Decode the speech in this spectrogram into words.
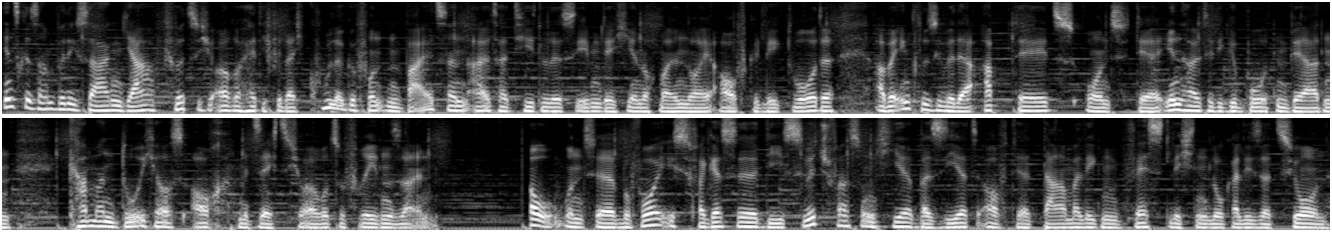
insgesamt würde ich sagen, ja, 40 Euro hätte ich vielleicht cooler gefunden, weil es ein ein alter Titel ist, eben der hier nochmal neu aufgelegt wurde. Aber inklusive der Updates und der Inhalte, die geboten werden, kann man durchaus auch mit 60 Euro zufrieden sein. Oh, und äh, bevor ich es vergesse, die Switch-Fassung hier basiert auf der damaligen westlichen Lokalisation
